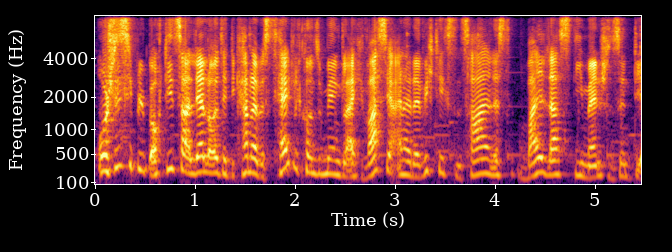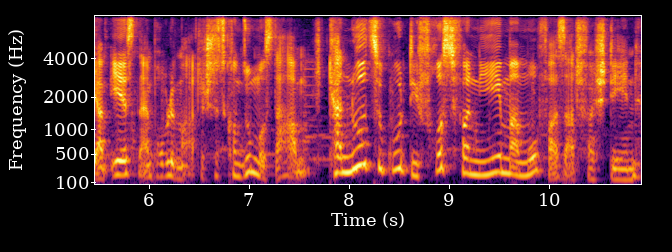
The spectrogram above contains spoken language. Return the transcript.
Und schließlich blieb auch die Zahl der Leute, die Cannabis täglich konsumieren, gleich, was ja einer der wichtigsten Zahlen ist, weil das die Menschen sind, die am ehesten ein problematisches Konsummuster haben. Ich kann nur zu gut die Frust von Niema Mofasat verstehen.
